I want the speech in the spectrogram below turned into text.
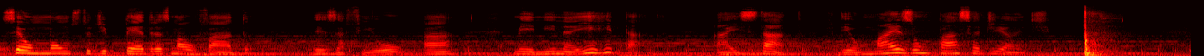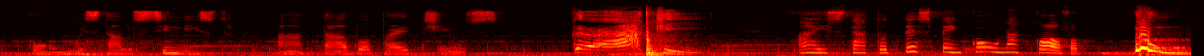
seu monstro de pedras malvado? Desafiou a menina irritada. A estátua deu mais um passo adiante. Com um estalo sinistro, a tábua partiu-se. Craque! A estátua despencou na cova Bum!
